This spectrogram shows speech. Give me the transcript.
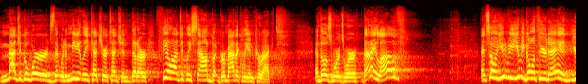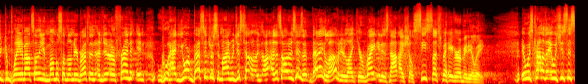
magical words that would immediately catch your attention that are theologically sound but grammatically incorrect. And those words were, That ain't love. And so you'd be, you'd be going through your day and you'd complain about something, you'd mumble something under your breath, and, and a friend in, who had your best interest in mind would just tell, uh, that's all it is, that ain't love. And you're like, you're right, it is not. I shall cease such behavior immediately. It was kind of, it was just this,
